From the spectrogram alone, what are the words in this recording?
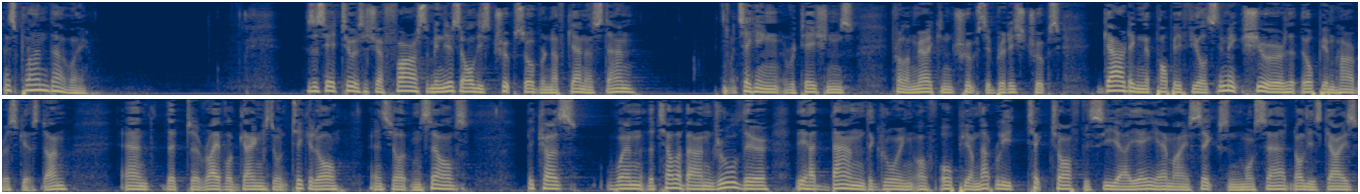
It's planned that way. As I say too, it's such a farce. I mean, there's all these troops over in Afghanistan taking rotations from American troops to British troops, guarding the poppy fields to make sure that the opium harvest gets done and that uh, rival gangs don't take it all and sell it themselves. Because when the Taliban ruled there, they had banned the growing of opium. That really ticked off the CIA, MI6 and Mossad and all these guys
